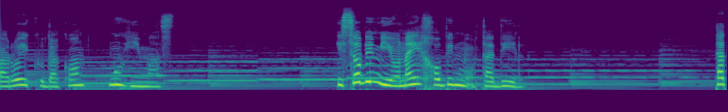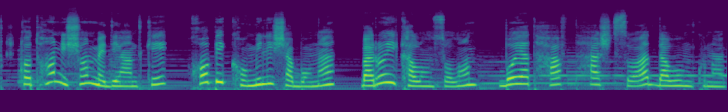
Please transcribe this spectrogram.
барои кӯдакон муҳим аст. Ҳисоби миёнаи хоби мӯътадил тадқиқотҳо нишон медиҳанд ки хоби комили шабона барои калонсолон бояд 7-8 соат давом кунад.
